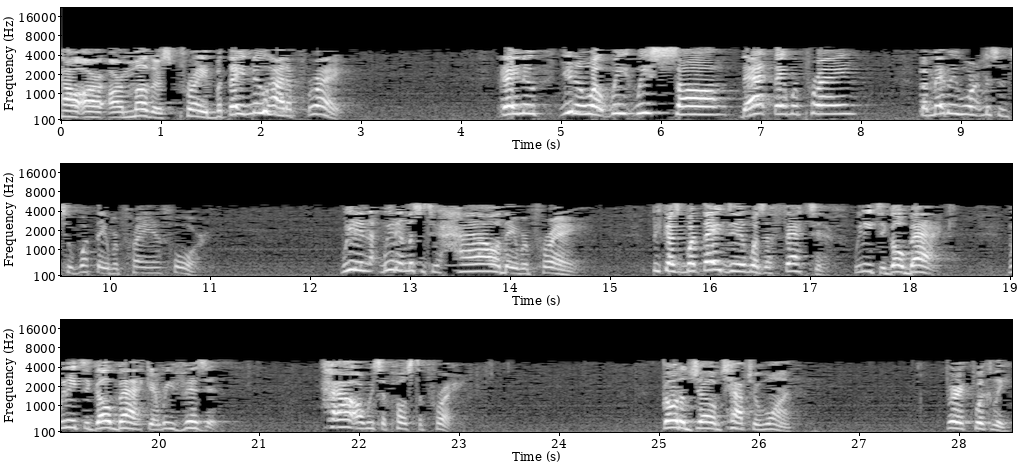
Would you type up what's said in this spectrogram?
how our, our mothers prayed, but they knew how to pray. They knew, you know what, we, we saw that they were praying, but maybe we weren't listening to what they were praying for. We didn't, we didn't listen to how they were praying. Because what they did was effective. We need to go back. We need to go back and revisit. How are we supposed to pray? Go to Job chapter 1. Very quickly.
